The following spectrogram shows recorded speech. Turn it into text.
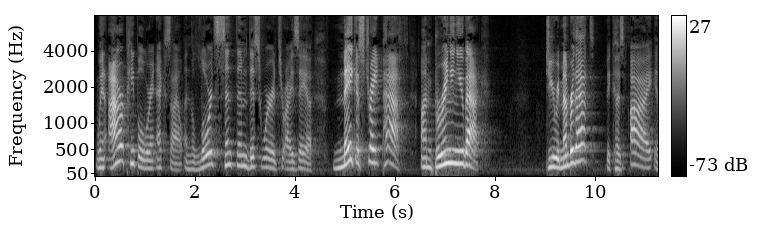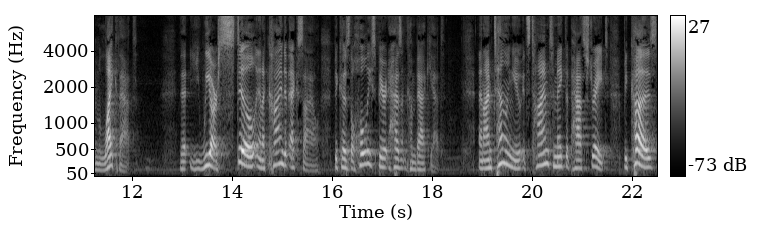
when our people were in exile and the Lord sent them this word through Isaiah Make a straight path. I'm bringing you back. Do you remember that? Because I am like that that we are still in a kind of exile because the Holy Spirit hasn't come back yet. And I'm telling you, it's time to make the path straight because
